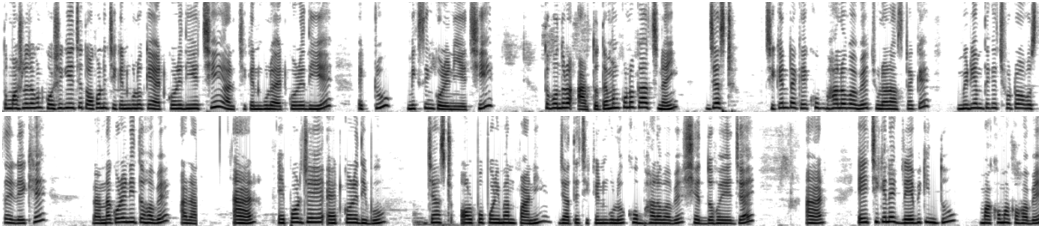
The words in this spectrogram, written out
তো মশলা যখন কষে গিয়েছে তখনই চিকেনগুলোকে অ্যাড করে দিয়েছি, আর চিকেনগুলো অ্যাড করে দিয়ে একটু মিক্সিং করে নিয়েছি। তো বন্ধুরা, আর তো তেমন কোনো কাজ নাই জাস্ট চিকেনটাকে খুব ভালোভাবে চুলার আঁচটাকে মিডিয়াম থেকে ছোট অবস্থায় রেখে রান্না করে নিতে হবে। আর আর এ পর্যায়ে অ্যাড করে দিব জাস্ট অল্প পরিমাণ পানি যাতে চিকেনগুলো খুব ভালোভাবে সেদ্ধ হয়ে যায়। আর এই চিকেনের গ্রেভি কিন্তু মাখো মাখো হবে,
